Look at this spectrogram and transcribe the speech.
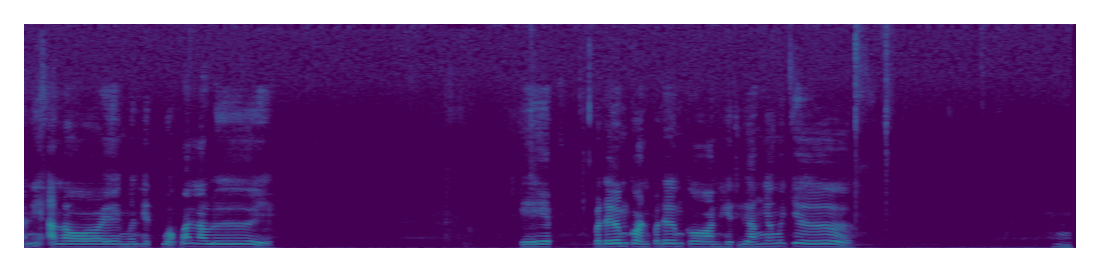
อันนี้อร่อยเหมือนเห็ดปวกบ้านเราเลยเก็บประเดิมก่อนประเดิมก่อนเห็ดเหลืองยังไม่เจอม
